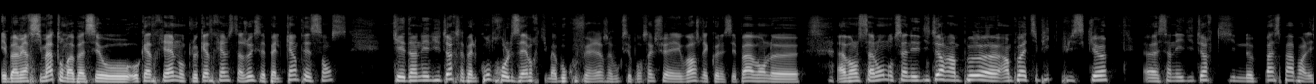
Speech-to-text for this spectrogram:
Eh ben merci Matt, on va passer au, quatrième. Donc le quatrième, c'est un jeu qui s'appelle Quintessence, qui est d'un éditeur qui s'appelle Control Zèbre, qui m'a beaucoup fait rire. J'avoue que c'est pour ça que je suis allé voir. Je les connaissais pas avant le avant le salon. Donc c'est un éditeur un peu euh, un peu atypique puisque euh, c'est un éditeur qui ne passe pas par les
